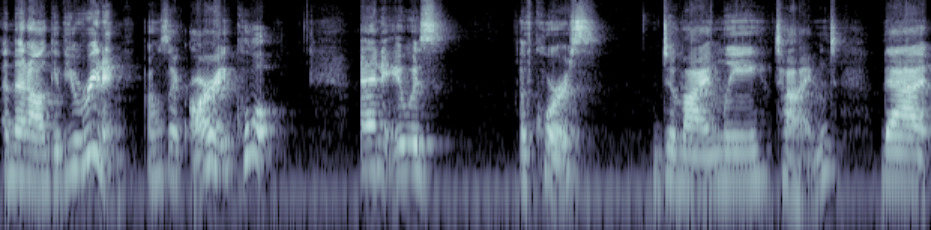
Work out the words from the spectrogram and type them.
and then I'll give you a reading. I was like, all right, cool. And it was, of course, divinely timed that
